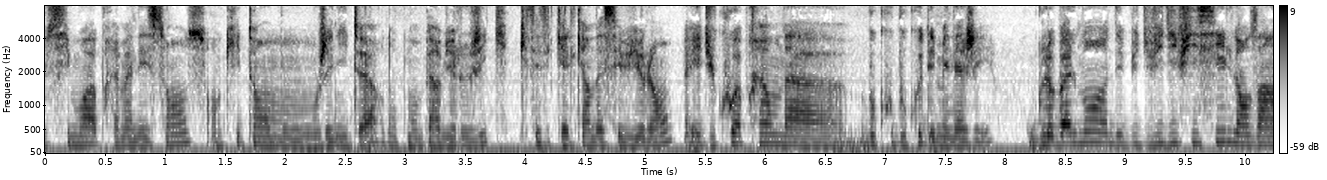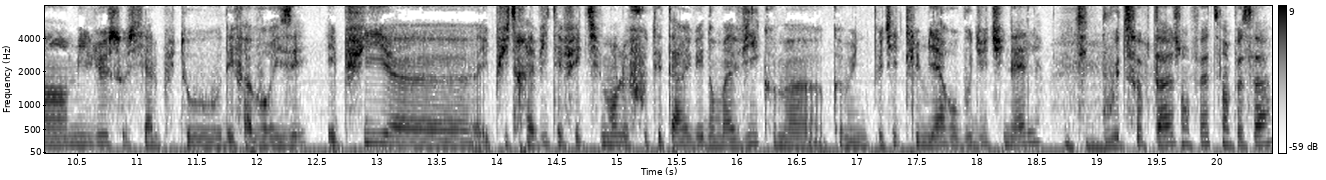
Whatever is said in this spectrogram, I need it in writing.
six mois après ma naissance, en quittant mon géniteur, donc mon père biologique, qui était quelqu'un d'assez violent. Et du coup, après, on a beaucoup, beaucoup déménagé globalement un début de vie difficile dans un milieu social plutôt défavorisé. Et puis, euh, et puis très vite, effectivement, le foot est arrivé dans ma vie comme euh, comme une petite lumière au bout du tunnel. Une petite bouée de sauvetage, en fait, c'est un peu ça?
